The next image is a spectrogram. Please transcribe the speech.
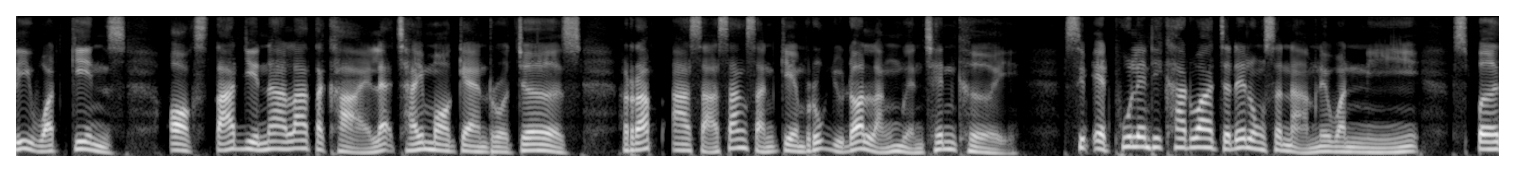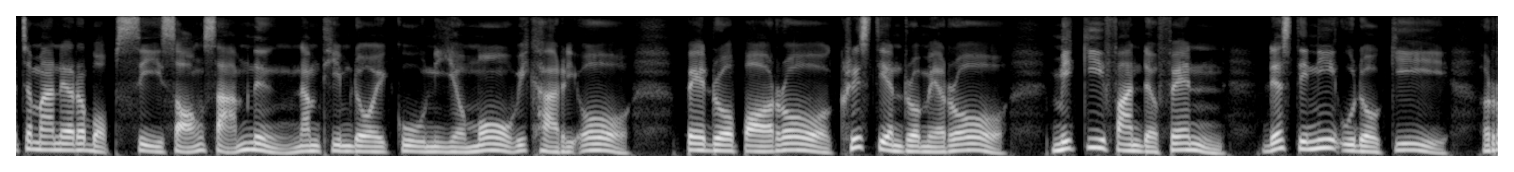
ลี่วัตกินส์ออกสตาร์ทยืนหน้าล่าตะข่ายและใช้มอร์แกนโรเจอร์สรับอาสาสร้างสรรค์เกมรุกอยู่ด้านหลังเหมือนเช่นเคย 11 ผู้เล่นที่คาดว่าจะได้ลงสนามในวันนี้ สเปอร์จะมาในระบบ 4-2-3-1 นำทีมโดยกูนิโยโมวิคาริโอ เปโดรปอโร คริสเตียนโรเมโร มิกกี้ฟานเดอร์เฟน เดสตินีอูโดกีโร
